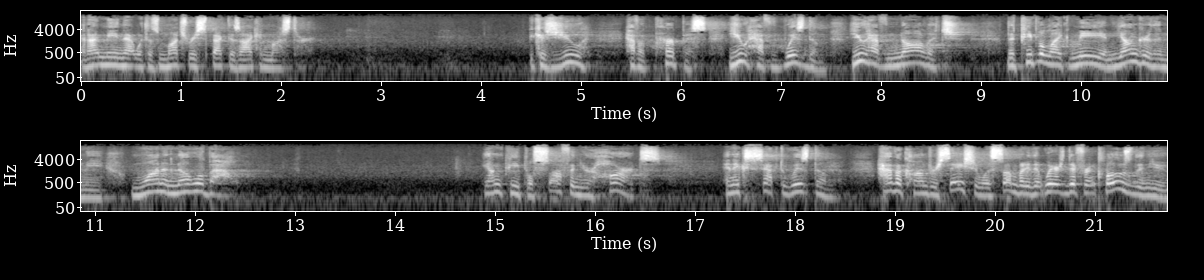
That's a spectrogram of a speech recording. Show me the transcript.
And I mean that with as much respect as I can muster. Because you have a purpose. You have wisdom. You have knowledge that people like me and younger than me want to know about. Young people, soften your hearts and accept wisdom. Have a conversation with somebody that wears different clothes than you.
